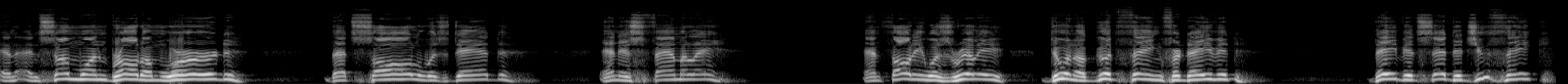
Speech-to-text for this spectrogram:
and, and someone brought him word that Saul was dead, and his family and thought he was really doing a good thing for David. David said, Did you think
